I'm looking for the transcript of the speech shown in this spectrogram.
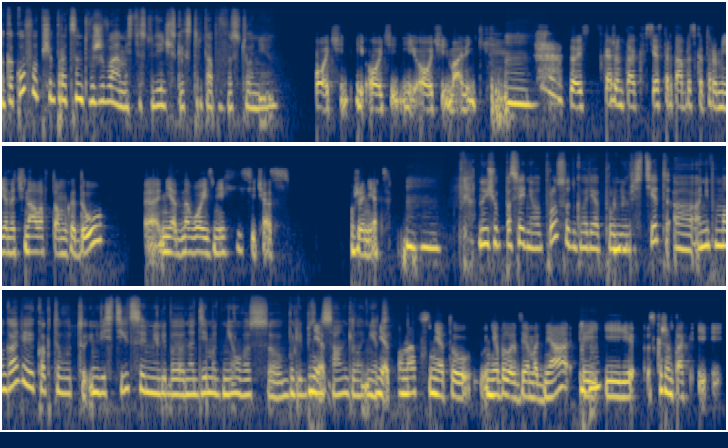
А каков вообще процент выживаемости студенческих стартапов в Эстонии? Очень и очень и очень маленький. Mm. То есть, скажем так, все стартапы, с которыми я начинала в том году, э, ни одного из них сейчас уже нет. Угу. Ну, еще последний вопрос, вот говоря про университет. А, они помогали как-то вот инвестициями, либо на демо-дне у вас э, были бизнес-ангелы? Нет. Нет, у нас нету, не было демо-дня, и, и, скажем так, и,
